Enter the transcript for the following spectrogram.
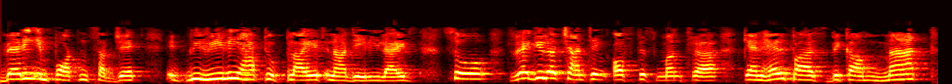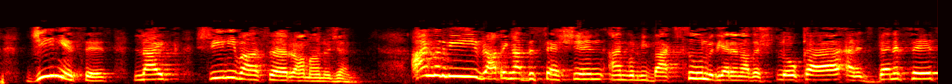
very important subject. It, we really have to apply it in our daily lives. So regular chanting of this mantra can help us become math geniuses like Srinivasa Ramanujan. I'm going to be wrapping up the session. I'm going to be back soon with yet another shloka and its benefits.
